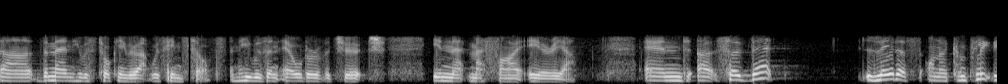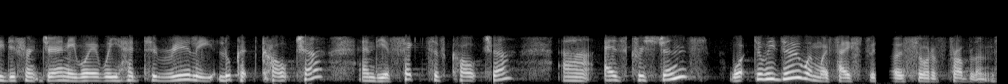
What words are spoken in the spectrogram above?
uh, the man he was talking about was himself, and he was an elder of a church in that Maasai area. And uh, so that led us on a completely different journey where we had to really look at culture and the effects of culture uh, as Christians. What do we do when we're faced with those sort of problems?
